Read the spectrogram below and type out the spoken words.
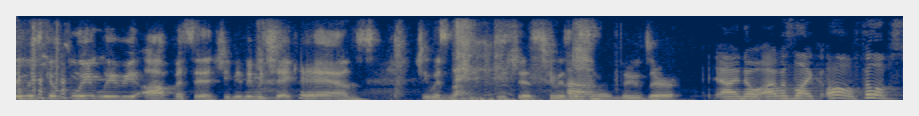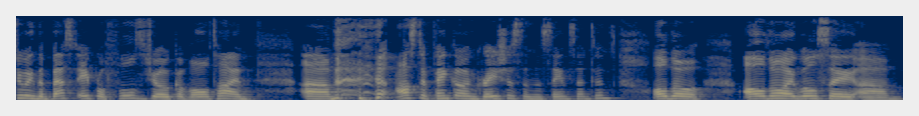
It was completely the opposite. She didn't even shake hands. She was not gracious. She was a um, loser. I know. I was like, oh, Phillip's doing the best April Fool's joke of all time. Um, Ostapenko and gracious in the same sentence. Although, although I will say, um,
